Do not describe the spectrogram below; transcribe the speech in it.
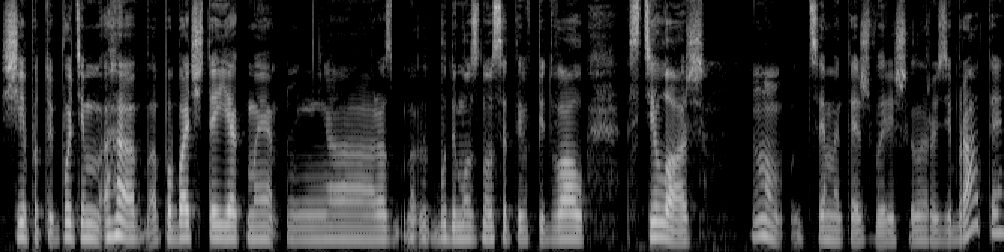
Ще потім побачите, як ми будемо зносити в підвал стілаж. Ну, це ми теж вирішили розібрати.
